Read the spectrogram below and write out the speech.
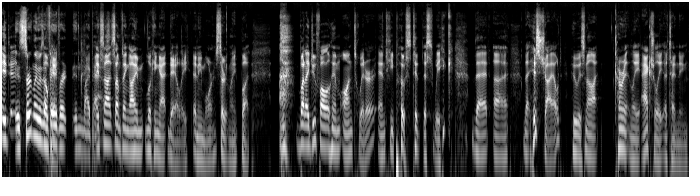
It- it, certainly was a okay. favorite in my past. It's not something I'm looking at daily anymore, certainly, but but I do follow him on Twitter, and he posted this week that uh, that his child, who is not currently actually attending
